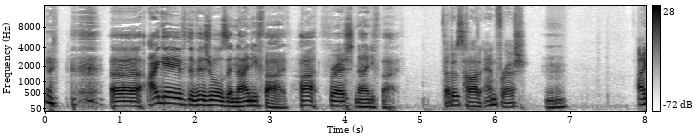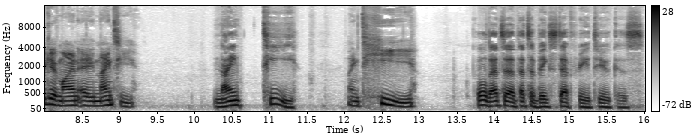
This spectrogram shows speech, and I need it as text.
uh, I gave the visuals a 95. Hot, fresh 95. That is hot and fresh. Mm-hmm. I give mine a 90. 90. 90. Cool. That's a that's a big step for you too cuz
